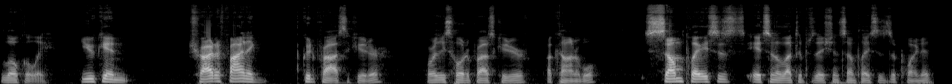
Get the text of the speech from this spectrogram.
locally. You can try to find a good prosecutor, or at least hold a prosecutor accountable. Some places it's an elected position, some places it's appointed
